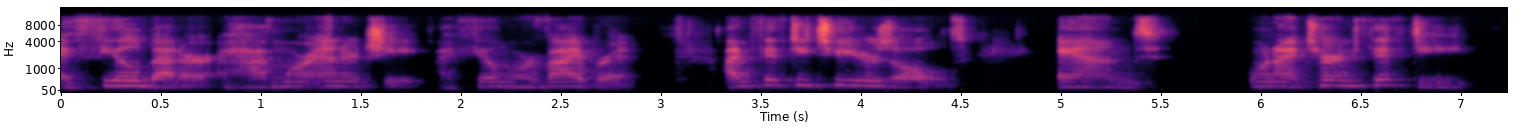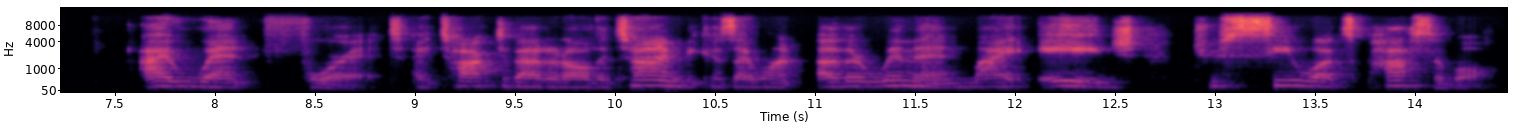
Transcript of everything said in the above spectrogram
I feel better. I have more energy. I feel more vibrant. I'm 52 years old. And when I turned 50, I went for it. I talked about it all the time because I want other women my age to see what's possible.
